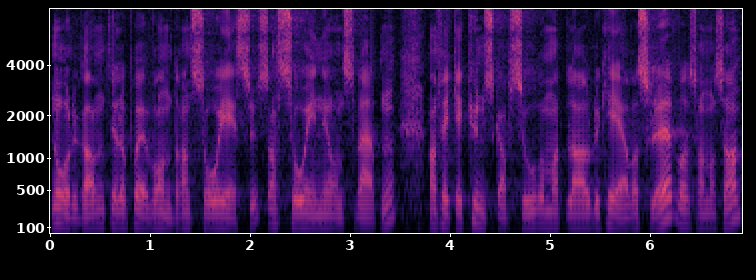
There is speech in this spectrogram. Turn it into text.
Nådegaven til å prøve ånder. Han så Jesus, han så inn i åndsverden. Han fikk et kunnskapsord om at Laudikea var sløv, og sånn og sånn.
